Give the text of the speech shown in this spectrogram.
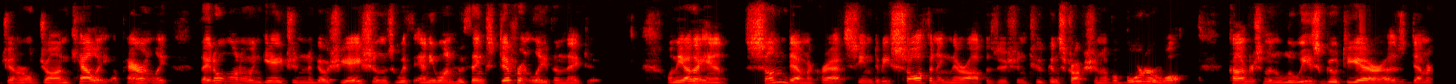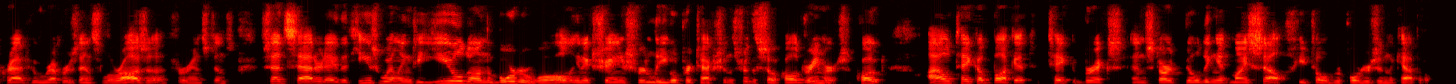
General John Kelly. Apparently, they don't want to engage in negotiations with anyone who thinks differently than they do. On the other hand, some Democrats seem to be softening their opposition to construction of a border wall. Congressman Luis Gutierrez, Democrat who represents La Raza, for instance, said Saturday that he's willing to yield on the border wall in exchange for legal protections for the so called Dreamers. Quote, I'll take a bucket, take bricks, and start building it myself, he told reporters in the Capitol.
